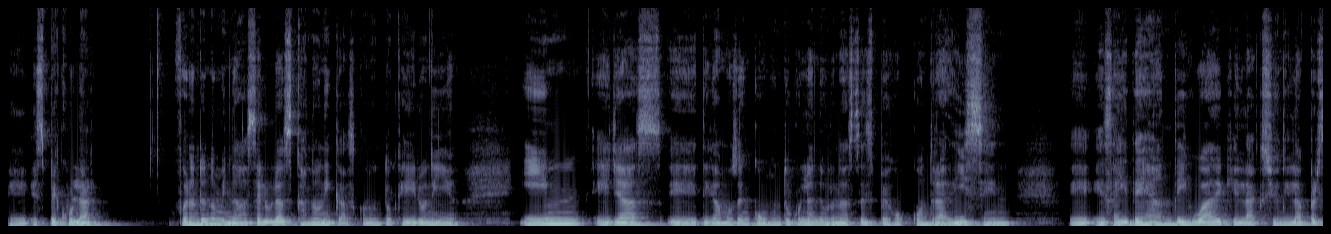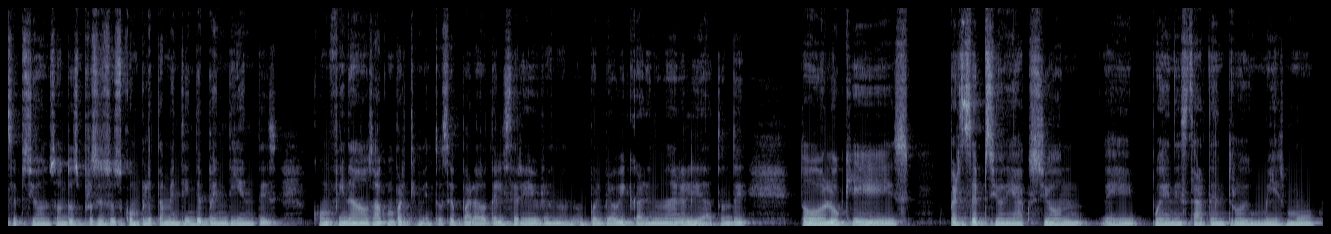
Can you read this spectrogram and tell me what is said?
eh, especular fueron denominadas células canónicas con un toque de ironía y ellas, eh, digamos, en conjunto con las neuronas de espejo, contradicen eh, esa idea antigua de que la acción y la percepción son dos procesos completamente independientes, confinados a compartimentos separados del cerebro, ¿no? Nos vuelve a ubicar en una realidad donde todo lo que es percepción y acción eh, pueden estar dentro de un mismo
